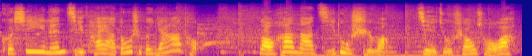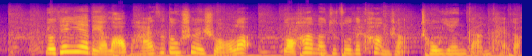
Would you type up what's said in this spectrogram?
可惜一连几胎呀都是个丫头。老汉呢，极度失望，借酒消愁啊。有天夜里，老婆孩子都睡熟了，老汉呢就坐在炕上抽烟，感慨道：“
